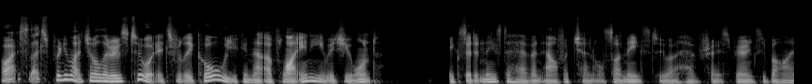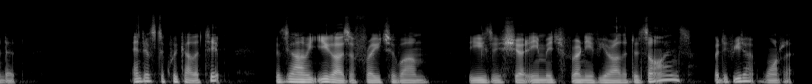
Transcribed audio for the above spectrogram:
All right, so that's pretty much all there is to it. It's really cool. You can uh, apply any image you want, except it needs to have an alpha channel, so it needs to uh, have transparency behind it. And just a quick other tip, because um, you guys are free to um to use this shirt image for any of your other designs, but if you don't want a,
